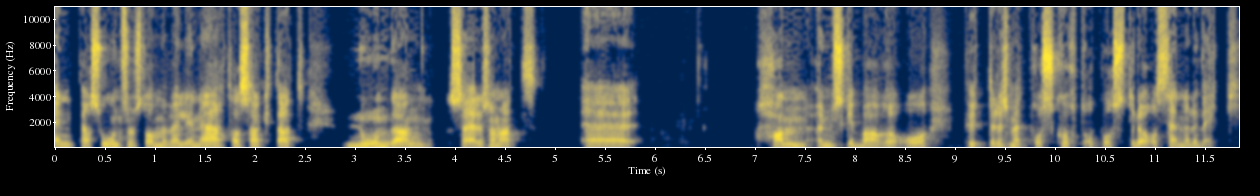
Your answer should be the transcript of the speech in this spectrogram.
en person som står meg veldig nært, har sagt at noen gang så er det sånn at uh, han ønsker bare å putte det som et postkort og poste det og sende det vekk.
